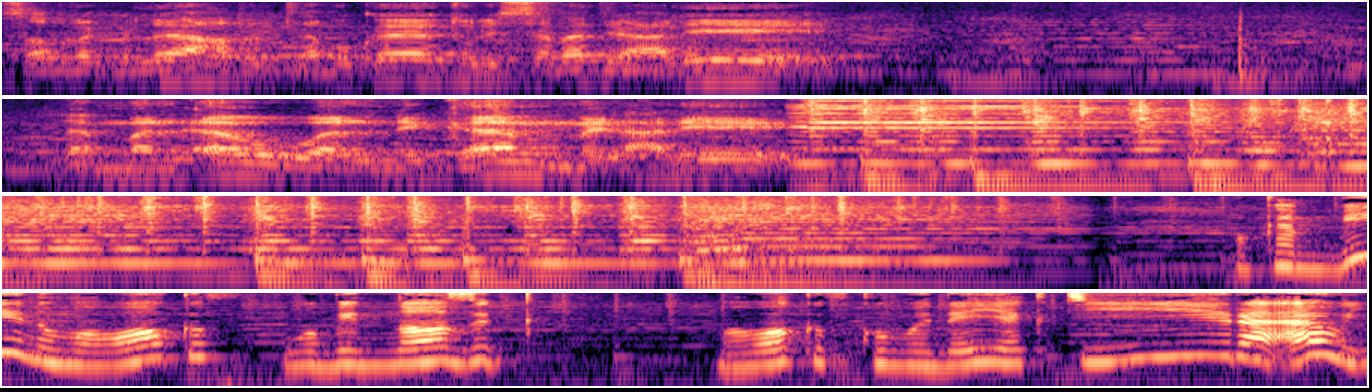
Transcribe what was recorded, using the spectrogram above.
صبرك بالله يا حضرة الأبوكات ولسه بدري عليه. لما الأول نكمل عليه. وكان بينه مواقف وبين نازك مواقف كوميدية كتيرة قوي.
